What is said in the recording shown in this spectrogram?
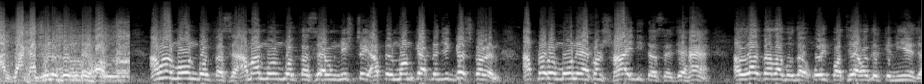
আর জাকাত হলে গরিবের হক। আমার মন বলতেছে আমার মন বলতেছে এবং নিশ্চয়ই আপনার মনকে আপনি জিজ্ঞেস করেন। আপনারও মনে এখন সাই দিতেছে যে হ্যাঁ আল্লাহ তালা বোধহয় ওই পথে আমাদেরকে নিয়ে যাবে।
